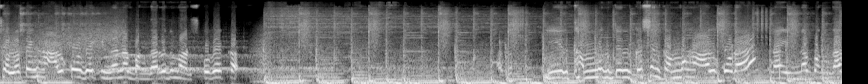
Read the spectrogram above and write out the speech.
ಚಲೋ ಹಾಲು ಕೊಡ್ಬೇಕು ಇನ್ನ ನಾ ಬಂಗಾರದು ಮಾಡಿಸ್ಕೋಬೇಕ. ಈ ಕಮ್ಮಗ್ ತಿನ್ಕಸನ್ ಕಮ್ಮ ಹಾಲು ಕೊಡ, ನಾ ಇನ್ನ ಬಂಗಾರ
